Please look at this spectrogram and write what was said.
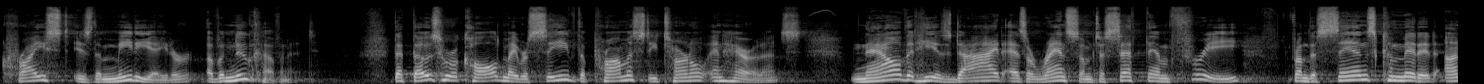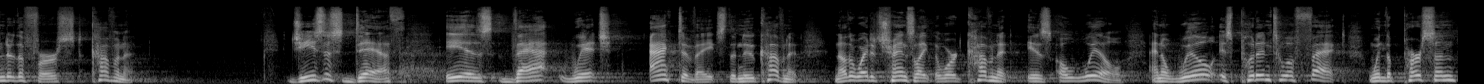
Christ is the mediator of a new covenant, that those who are called may receive the promised eternal inheritance, now that he has died as a ransom to set them free from the sins committed under the first covenant. Jesus' death is that which activates the new covenant. Another way to translate the word covenant is a will. And a will is put into effect when the person,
